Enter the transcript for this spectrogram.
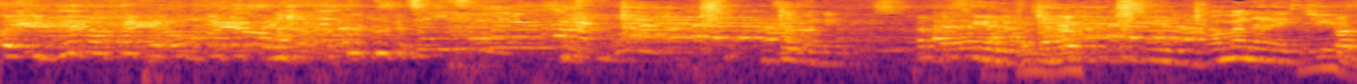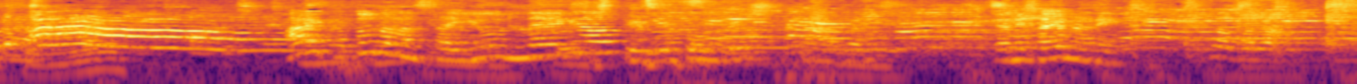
Ay, hindi to, pero okay kasi. Ano ba? Ano siya? Ama na G. Ay, kato na lang sa'yo. Negative. Kani sa'yo na ni. Ano na ka? Ay, wala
